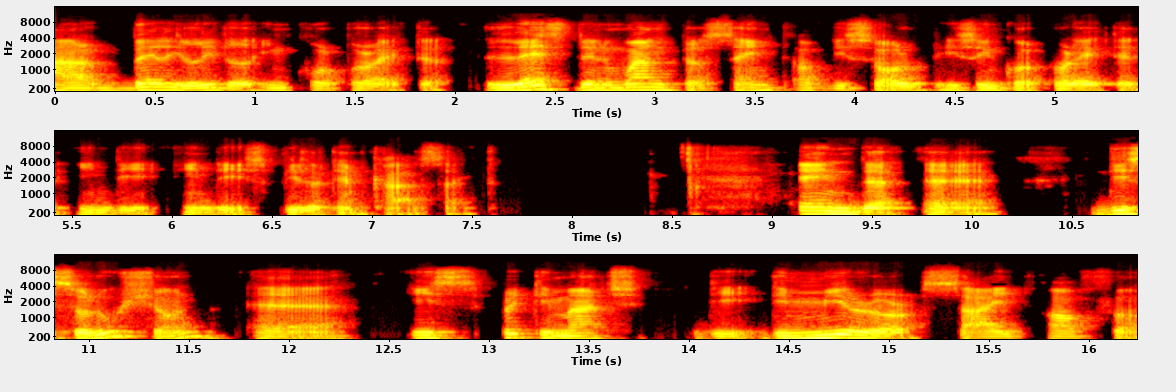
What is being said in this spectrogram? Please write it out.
are very little incorporated. Less than 1% of the salt is incorporated in the, in the speleothem calcite. And uh, this solution uh, is pretty much the, the mirror side of uh,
